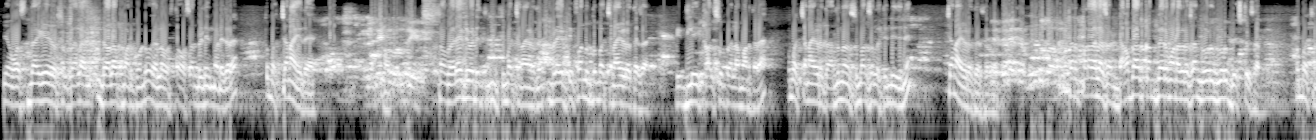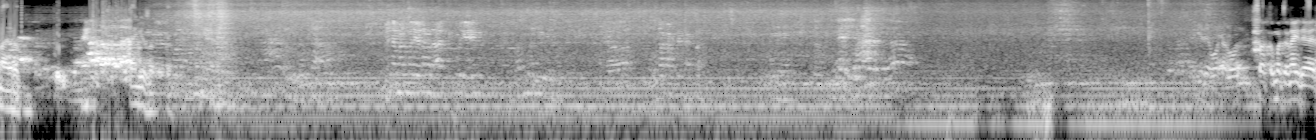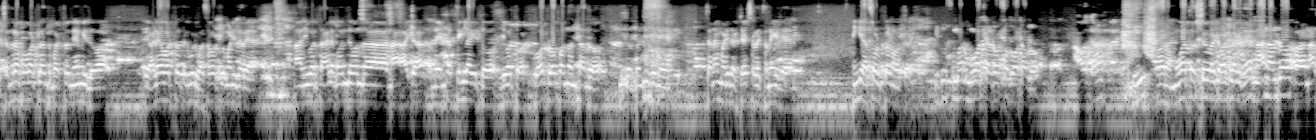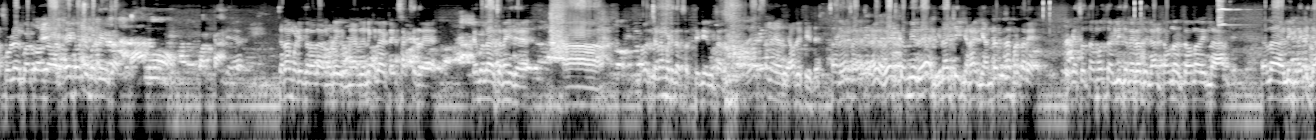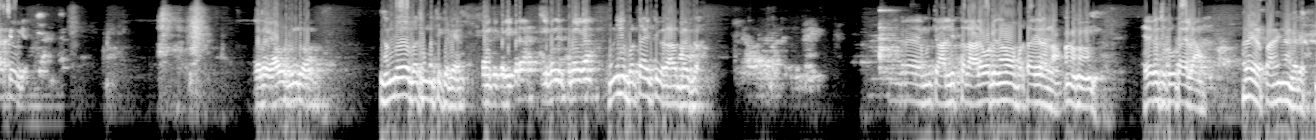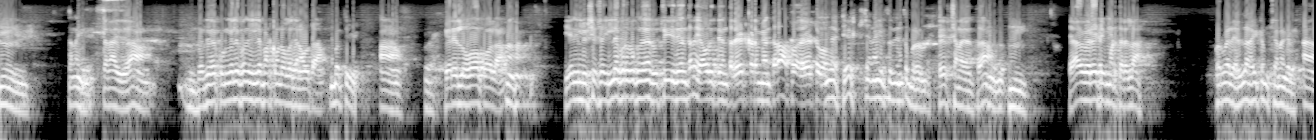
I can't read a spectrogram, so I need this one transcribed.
ಈಗ ಹೊಸದಾಗಿ ಸ್ವಲ್ಪ ಎಲ್ಲ ಡೆವಲಪ್ ಮಾಡಿಕೊಂಡು ಎಲ್ಲ ಹೊಸ ಹೊಸ ಬಿಲ್ಡಿಂಗ್ ಮಾಡಿದ್ದಾರೆ. ತುಂಬ ಚೆನ್ನಾಗಿದೆ. ವೆರೈಟಿ ವೆರೈಟಿ ತುಂಬ ಚೆನ್ನಾಗಿರುತ್ತೆ. ಬೆಳಗ್ಗೆ ಟಿಫನ್ ತುಂಬ ಚೆನ್ನಾಗಿರುತ್ತೆ ಸರ್. ಇಡ್ಲಿ, ಕಾಲ್ ಸೂಪ್ ಎಲ್ಲ ಮಾಡ್ತಾರೆ. ತುಂಬ ಚೆನ್ನಾಗಿರುತ್ತೆ. ಅದನ್ನು ಸುಮಾರು ಸಲ ತಿಂದಿದ್ದೀನಿ. ಚೆನ್ನಾಗಿರುತ್ತೆ ಸರ್. ಸರ್, ಪರವಾಗಿಲ್ಲ ಸರ್. ಡಾಬಾ ಕಂಪೇರ್ ಮಾಡಿದ್ರೆ ಸರ್ ನೂರು ನೂರು ಬೆಸ್ಟ್ ಸರ್. ತುಂಬ ಚೆನ್ನಾಗಿರುತ್ತೆ. ಥ್ಯಾಂಕ್ ಯು ಸರ್ ಸರ್ ತುಂಬ ಚೆನ್ನಾಗಿದೆ. ಚಂದ್ರಪ್ಪ ಹೋಟ್ಲ್ ಅಂತ ಫಸ್ಟ್ ನೇಮ್ ಇದು. ಹಳೆ ಹೋಟ್ಲು ತೆಗೆದ್ಬಿಟ್ಟು ಹೊಸ ಹೋಟ್ಲು ಮಾಡಿದ್ದಾರೆ. ನಾನು ಇವತ್ತು ಆಗಲೇ ಬಂದು ಒಂದು ಒಂದು ಎಂಟತ್ತು ತಿಂಗಳಾಗಿತ್ತು. ಇವತ್ತು ಹೋಟ್ಲ್ ಓಪನ್ ಅಂತ ಅಂದ್ರು. ಇವತ್ತು ಬಂದಿದ್ದೀನಿ. ಚೆನ್ನಾಗಿ ಮಾಡಿದ್ದಾರೆ. ಟೇಸ್ಟ್ ಎಲ್ಲ ಚೆನ್ನಾಗಿದೆ. ಹಿಂಗೆ ಹೆಸರು ಹೊಡ್ಕೊಂಡು ಹೋಗ್ತಾರೆ. ಇದು ಸುಮಾರು ಮೂವತ್ತೆರಡು ವರ್ಷದ ಹೋಟೆಲು ಹೌದಾ? ಮೂವತ್ತು ವರ್ಷ ಹೋಟ್ಲಾಗಿದೆ ನಾನು ಅಂದು ನಾನು ಸುಳ್ಳು ಬರ್ತಾ ಒಂದು ಹದಿನೆಂಟು ವರ್ಷ ಬರ್ತಿದ್ದೀನಿ ಸರ್. ಚೆನ್ನಾಗಿ ಮಾಡಿದ್ದಾರಲ್ಲ ನೋಡಿ ನೆಲಕ್ಕೆಲ್ಲ ಟೈಲ್ಸ್ ಹಾಕ್ಸಿದ್ರೆ ಟೇಬಲ್ ಎಲ್ಲ ಚೆನ್ನಾಗಿದೆ. ಚೆನ್ನಾಗಿ ಮಾಡಿದ್ದಾರೆ ಸರ್ ತಿಂಡಿ ಊಟ. ಯಾವ ರೀತಿ ಇದೆ? ಸರ್ ರೇಟ್ ಕಮ್ಮಿ ಇದೆ ಗಿರಾಕಿ ಹಂಡ್ರೆಡ್ ಪರ್ಸೆಂಟ್ ಬರ್ತಾರೆ. ಈಗ ಸುತ್ತಮುತ್ತ ಹಳ್ಳಿ ಜನ ಇರೋದಿಲ್ಲ ಟೌನರ್ ಟೌನರ್ ಇಲ್ಲ. ಎಲ್ಲ ಹಳ್ಳಿ ಗಿರಾಕಿ ಜಾಸ್ತಿ ಅವ್ರಿಗೆ. ಯಾವ ನಿಮ್ದು? ನಮ್ದು ಬಸಮತಿ ಕಡೆ ಈ ಕಡೆ? ಇಲ್ಲಿ ಬರ್ತಾ ಇರ್ತೀವಿ ಅಂದ್ರೆ ಮುಂಚೆ ಅಲ್ಲಿತ್ತಲ್ಲ ಹಳೆ ಹೋಟ್ಲಿಂದ ಬರ್ತಾ ಹಾಂ ಹಾಂ ಹೇಗನ್ಸುತ್ತೆ ಊಟ ಎಲ್ಲ? ಅದೇ ಹೇಳಪ್ಪ ಚೆನ್ನಾಗದೆ ಹ್ಮ್. ಚೆನ್ನಾಗಿದೆ. ಚೆನ್ನಾಗಿದೆಯಾ? ಬಂದ್ರೆ ಕುಣಿಗಲ್ಲಿ ಬಂದು ಇಲ್ಲೇ ಮಾಡ್ಕೊಂಡು ಹೋಗೋದಾನ ಊಟ? ಬರ್ತೀವಿ. ಹಾ. ಬೇರೆ ಎಲ್ಲೂ ಹೋಗಲ್ಲ ಏನಿಲ್ಲ ವಿಶೇಷ? ಇಲ್ಲೇ ಬರ್ಬೇಕು ಅಂದ್ರೆ ರುಚಿ ಇದೆ ಅಂತಾರೆ ಯಾವ ರೀತಿ ಅಂತ ರೇಟ್ ಕಡಿಮೆ ಅಂತಾರ ಅಥವಾ ರೇಟ್ ಟೇಸ್ಟ್ ಚೆನ್ನಾಗಿರ್ತದೆ ಅಂತ ಬರೋದು. ಟೇಸ್ಟ್ ಚೆನ್ನಾಗಿದೆ ಅಂತ ಹ್ಮ್. ಯಾವ ವೆರೈಟಿ ಮಾಡ್ತಾರಲ್ಲ? ಪರವಾಗಿಲ್ಲ ಎಲ್ಲ ಐಟಮ್ ಚೆನ್ನಾಗಿದೆ. ಹಾ.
